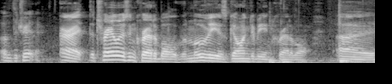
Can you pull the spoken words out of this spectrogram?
of the trailer? All right, the trailer's incredible. The movie is going to be incredible. Uh,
